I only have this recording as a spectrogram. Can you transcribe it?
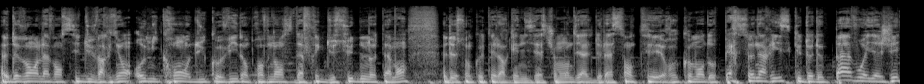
devant l'avancée du variant Omicron du Covid en provenance d'Afrique du Sud notamment. De son côté, l'Organisation mondiale de la santé recommande aux personnes à risque de ne pas voyager,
